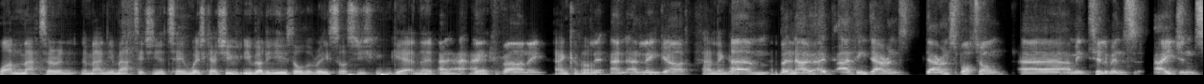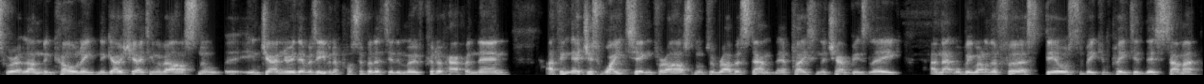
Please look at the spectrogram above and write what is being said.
Juan Mata and Nemanja Matic in your team, in which case you've, you've got to use all the resources you can get. And, and, yeah. and Cavani. And Cavani. And, and Lingard. And Lingard. Um, but and, no, uh, I, I think Darren's Darren's spot on. Uh, I mean, Tielemans's agents were at London Colney negotiating with Arsenal in January. There was even a possibility the move could have happened then. I think they're just waiting for Arsenal to rubber stamp their place in the Champions League, and that will be one of the first deals to be completed this summer.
